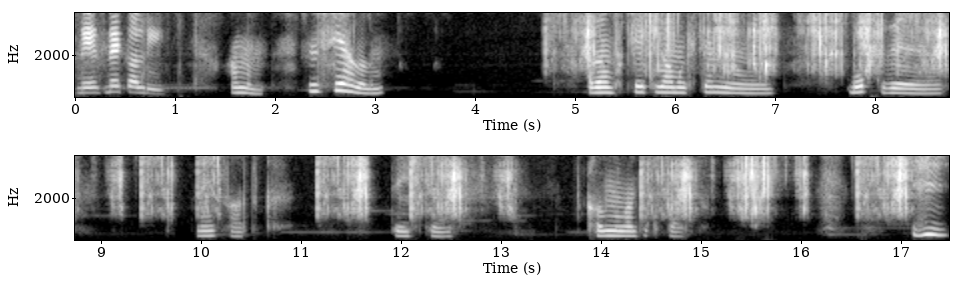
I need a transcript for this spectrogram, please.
bir nezne kali. anlamam. Şimdi siyah alalım. Ha, ben fırçayı kullanmak istemiyorum. Bok gibi. Neyse artık. Değiştiririz. Kalın olan çok güzeldi.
